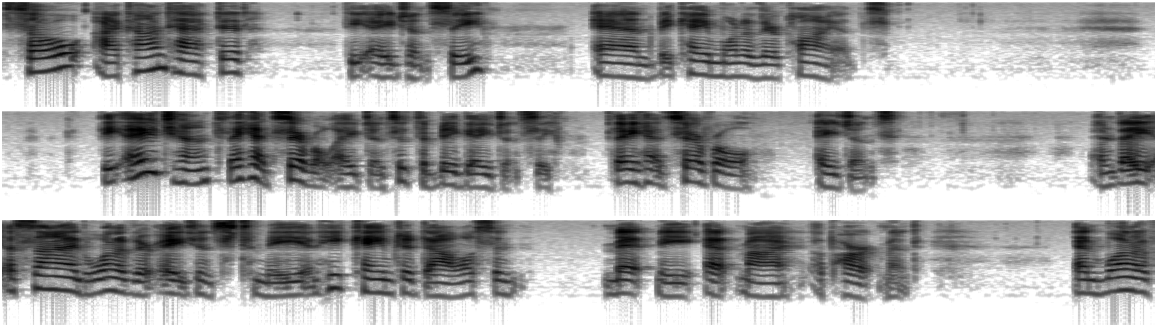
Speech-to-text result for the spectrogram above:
So I contacted the agency and became one of their clients. The agent, they had several agents, it's a big agency. They had several agents. And they assigned one of their agents to me, and he came to Dallas and met me at my apartment, and one of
